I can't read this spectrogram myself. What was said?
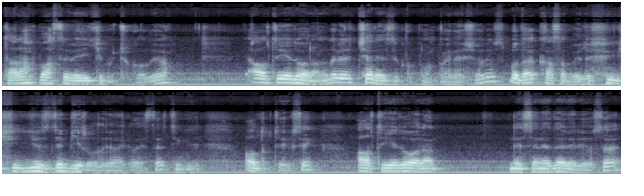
taraf bahsi ve 2.5 oluyor. 6-7 oranında da bir çerezlik kupon paylaşıyoruz. Bu da kasa bölü %1 oluyor arkadaşlar. Çünkü oldukça yüksek. 6-7 oran ne senede veriyorsa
